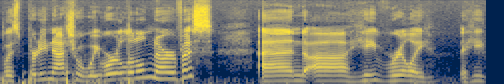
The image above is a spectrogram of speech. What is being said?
was pretty natural. We were a little nervous, and uh, he really he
